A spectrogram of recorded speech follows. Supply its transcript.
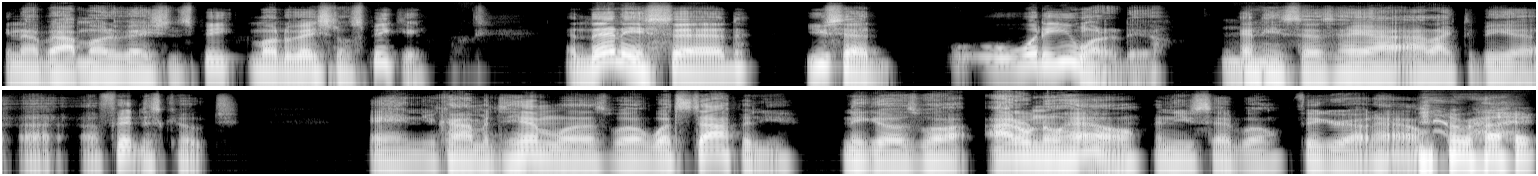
you know, about motivation speak motivational speaking. And then he said, "You said, what do you want to do?" Mm-hmm. And he says, "Hey, I, I like to be a, a, a fitness coach." And your comment to him was, "Well, what's stopping you?" And he goes, Well, I don't know how. And you said, Well, figure out how. right.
